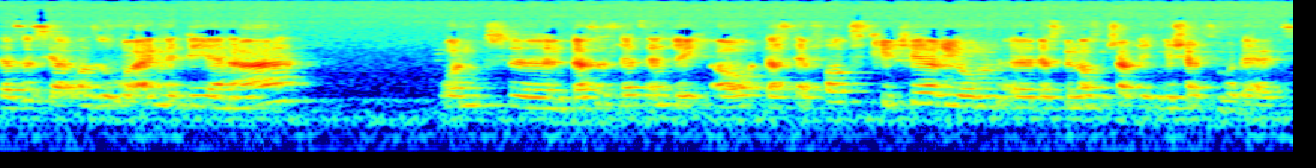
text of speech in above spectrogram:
Das ist ja unsere ureigene DNA. Und äh, das ist letztendlich auch das Erfolgskriterium äh, des genossenschaftlichen Geschäftsmodells.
